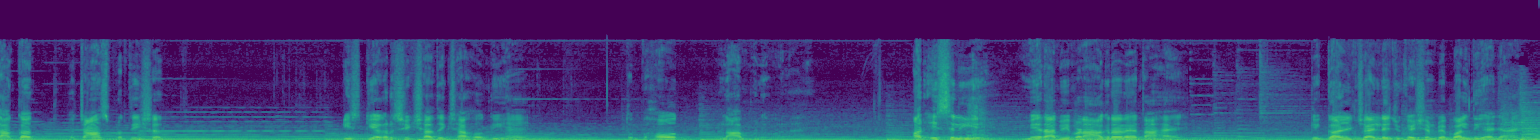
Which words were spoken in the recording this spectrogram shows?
ताकत 50 प्रतिशत, इसकी अगर शिक्षा दीक्षा होती है तो बहुत लाभ होने वाला है। और इसलिए मेरा भी बड़ा आग्रह रहता है कि गर्ल चाइल्ड एजुकेशन पे बल दिया जाए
